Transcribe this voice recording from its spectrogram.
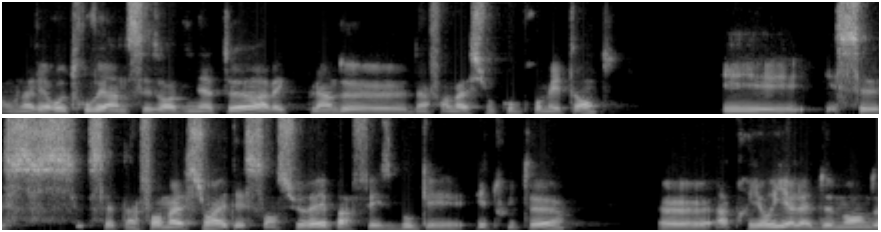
on avait retrouvé un de ses ordinateurs avec plein d'informations compromettantes. Et, cette information a été censurée par Facebook et, Twitter, a priori à la demande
